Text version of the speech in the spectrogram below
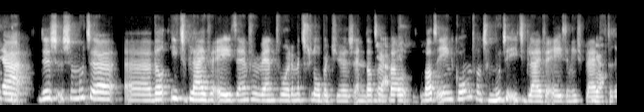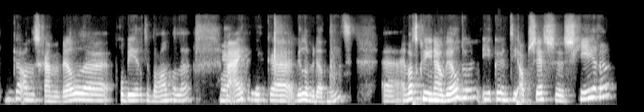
Ja, dus ze moeten uh, wel iets blijven eten en verwend worden met slobbertjes. En dat er ja. wel wat in komt, want ze moeten iets blijven eten en iets blijven ja. drinken. Anders gaan we wel proberen te behandelen. Maar eigenlijk willen we dat niet. en wat kun je nou wel doen? Je kunt die abscessen scheren.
